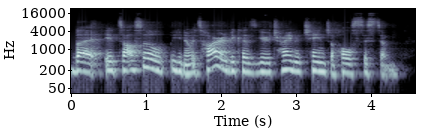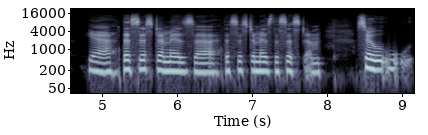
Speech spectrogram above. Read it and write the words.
but it's also you know it's hard because you're trying to change a whole system yeah, the system is uh, the system is the system. So,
